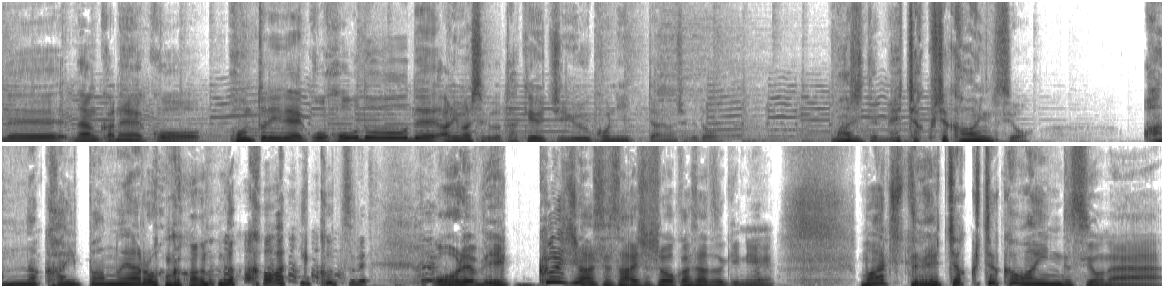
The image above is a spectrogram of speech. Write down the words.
でなんかねこう本当にねこう報道でありましたけど竹内優子にってありましたけどマジでめちゃくちゃ可愛いんですよ。あんな海パンの野郎があんな可愛い子連れ俺びっくりしました最初紹介した時に。マジでめちゃくちゃ可愛いんですよね。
